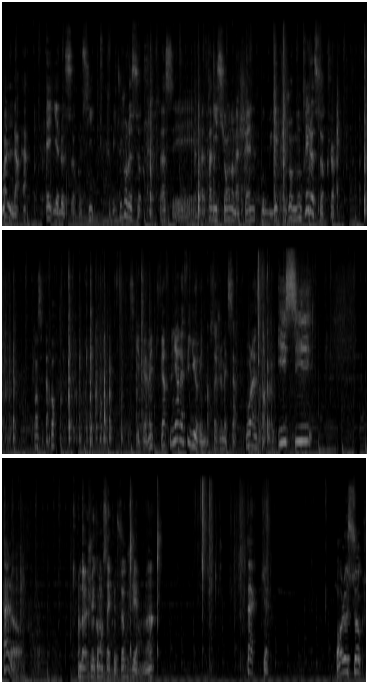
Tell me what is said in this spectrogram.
Voilà. Ah, et il y a le socle aussi. J'oublie toujours le socle. Ça, c'est la tradition dans ma chaîne. Oubliez toujours montrer le socle. c'est important. Ce qui permet de faire tenir la figurine. Alors ça, je vais mettre ça pour l'instant. Ici. Alors. Bah, je vais commencer avec le socle. J'ai en main. Tac. Oh, le socle.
